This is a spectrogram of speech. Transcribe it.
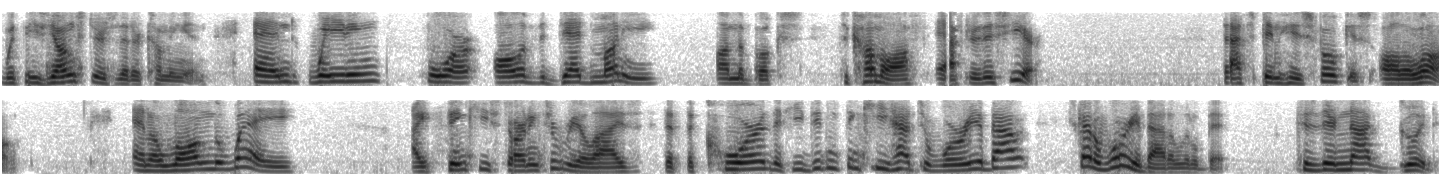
with these youngsters that are coming in and waiting for all of the dead money on the books to come off after this year. That's been his focus all along. And along the way, I think he's starting to realize that the core that he didn't think he had to worry about, he's got to worry about a little bit because they're not good.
